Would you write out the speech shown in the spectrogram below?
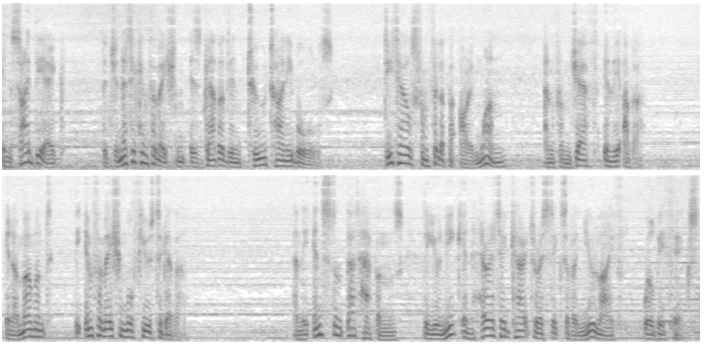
Inside the egg, the genetic information is gathered in two tiny balls. Details from Philippa are in one, and from Jeff in the other. In a moment, the information will fuse together. And the instant that happens, the unique inherited characteristics of a new life will be fixed.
